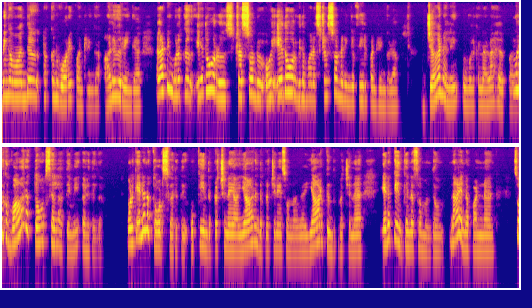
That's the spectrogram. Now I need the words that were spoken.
நீங்க வந்து டக்குன்னு வொரி பண்றீங்க. அழுகுறீங்க. இல்லாட்டி உங்களுக்கு ஏதோ ஒரு ஸ்ட்ரெஸ் ஒன்று ஏதோ ஒரு விதமான ஸ்ட்ரெஸ் ஒண்ண நீங்க ஃபீல் பண்றீங்களா? ஜர்னலிங் உங்களுக்கு நல்லா ஹெல்ப் பண்ணும். உங்களுக்கு வார தாட்ஸ் எல்லாத்தையுமே எழுதுங்க. உங்களுக்கு என்னென்ன தாட்ஸ் வருது? ஓகே இந்த பிரச்சனையா? யார் இந்த பிரச்சனைய சொன்னாங்க? யாருக்கு இந்த பிரச்சனை? எனக்கு இதுக்கு என்ன சம்மந்தம்? நான் என்ன பண்ணேன்? ஸோ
